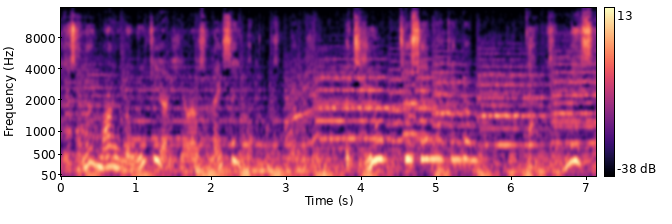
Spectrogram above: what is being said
Because I know Mario and Luigi are heroes and they save multiple kingdoms. But you two saving your kingdom? That was amazing.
